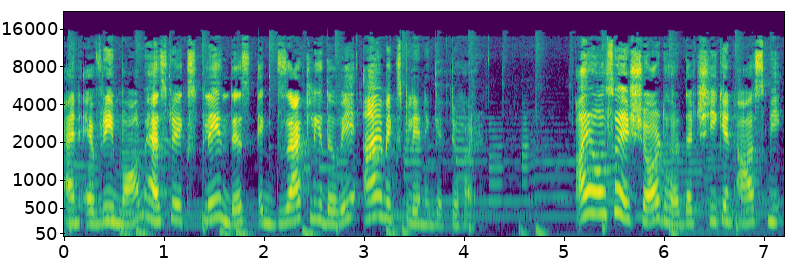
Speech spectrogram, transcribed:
and every mom has to explain this exactly the way I am explaining it to her. I also assured her that she can ask me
